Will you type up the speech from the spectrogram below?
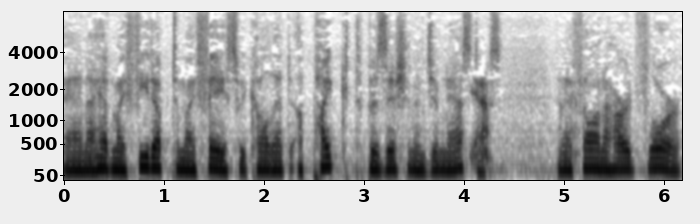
And I had my feet up to my face. We call that a piked position in gymnastics. And I fell on a hard floor.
